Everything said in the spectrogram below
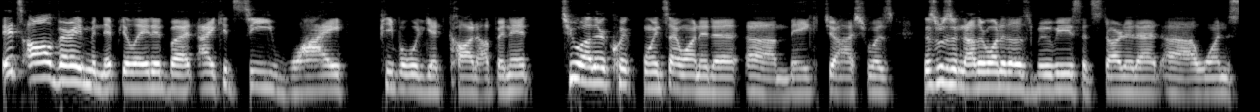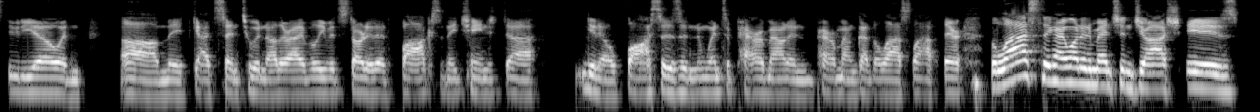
It's all very manipulated, but I could see why people would get caught up in it. Two other quick points I wanted to uh, make, Josh, was this was another one of those movies that started at uh, one studio and um, it got sent to another. I believe it started at Fox and they changed, uh, you know, bosses and went to Paramount and Paramount got the last laugh there. The last thing I wanted to mention, Josh, is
